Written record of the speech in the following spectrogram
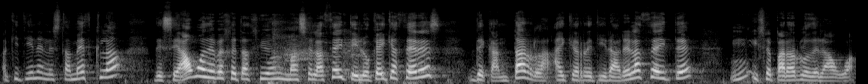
Aquí tienen esta mezcla de ese agua de vegetación más el aceite y lo que hay que hacer es decantarla, hay que retirar el aceite y separarlo del agua.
